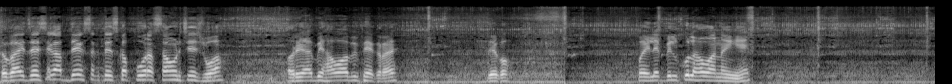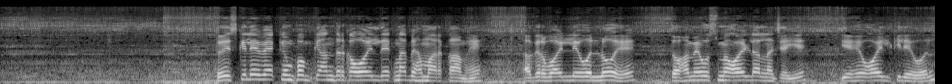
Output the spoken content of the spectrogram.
तो भाई जैसे कि आप देख सकते हैं, इसका पूरा साउंड चेंज हुआ और ये अभी हवा भी फेंक रहा है। देखो, पहले बिल्कुल हवा नहीं है। तो इसके लिए वैक्यूम पंप के अंदर का ऑयल देखना भी हमारा काम है। अगर ऑयल लेवल लो है तो हमें उसमें ऑयल डालना चाहिए। यह है ऑयल की लेवल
